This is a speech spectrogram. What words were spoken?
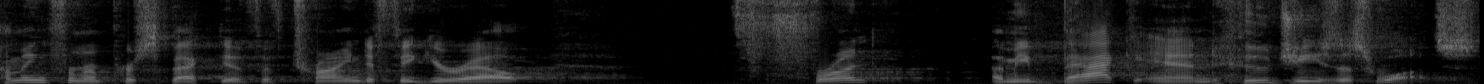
coming from a perspective of trying to figure out front, I mean, back end who Jesus was.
